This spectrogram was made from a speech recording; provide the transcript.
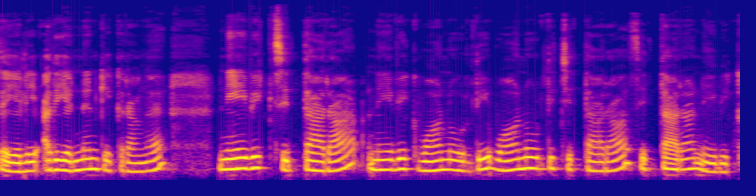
செயலி. அது என்னன்னு கேட்குறாங்க நேவிக் சித்தாரா நேவிக் வானூர்தி வானூர்தி SITARA SITARA NavIC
